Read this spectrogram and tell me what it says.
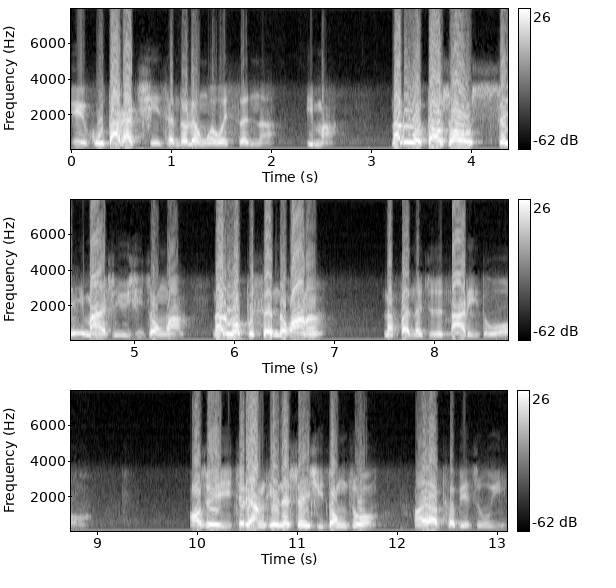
预估大概七成都认为会升啊一码。那如果到时候升一码也是预期中嘛？那如果不升的话呢？那反而就是大力多哦。哦，所以这两天的升息动作啊，要特别注意。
